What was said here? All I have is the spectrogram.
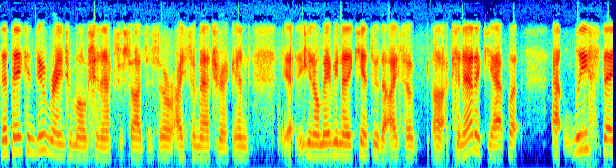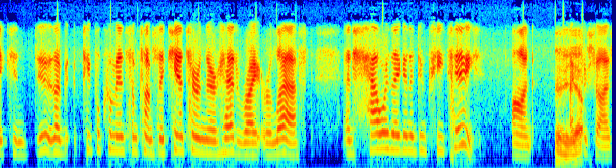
that they can do range of motion exercises or isometric, and you know maybe they can't do the isokinetic yet, but at least they can do. People come in sometimes they can't turn their head right or left, and how are they going to do PT on yep. exercise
